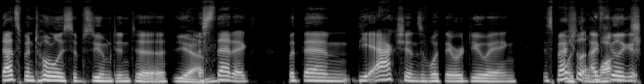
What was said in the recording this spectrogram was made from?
That's been totally subsumed into Yeah. aesthetics. But then the actions of what they were doing, especially, Like, I feel like it,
